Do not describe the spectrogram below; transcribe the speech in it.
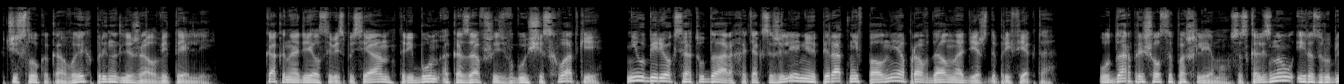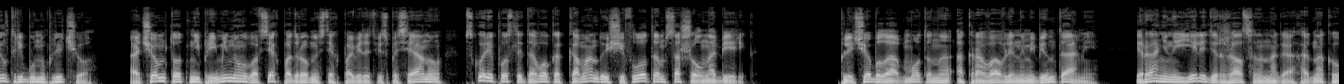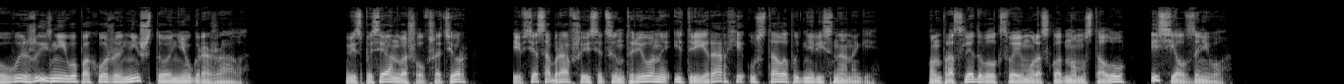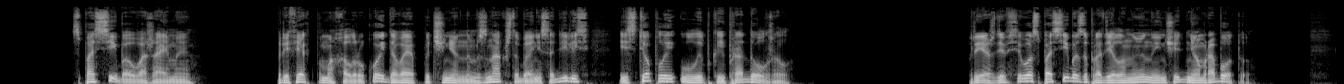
К числу каковых принадлежал Вителлий. Как и надеялся Веспасиан, трибун, оказавшись в гуще схватки, не уберегся от удара, хотя, к сожалению, пират не вполне оправдал надежды префекта. Удар пришелся по шлему, соскользнул и разрубил трибуну плечо, о чем тот не приминул во всех подробностях поведать Веспасиану вскоре после того, как командующий флотом сошел на берег. Плечо было обмотано окровавленными бинтами, и раненый еле держался на ногах, однако, увы, жизни его, похоже, ничто не угрожало. Веспасиан вошел в шатер, и все собравшиеся центурионы и триерархи устало поднялись на ноги. Он проследовал к своему раскладному столу и сел за него. «Спасибо, уважаемые». Префект помахал рукой, давая подчиненным знак, чтобы они садились, и с теплой улыбкой продолжил. «Прежде всего, спасибо за проделанную нынче днем работу.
